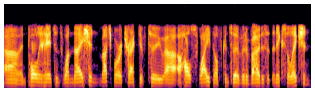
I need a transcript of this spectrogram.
uh, and Pauline Hanson's One Nation much more attractive to uh, a whole swathe of conservative voters at the next election.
